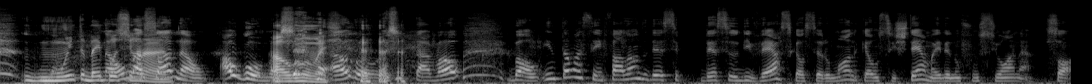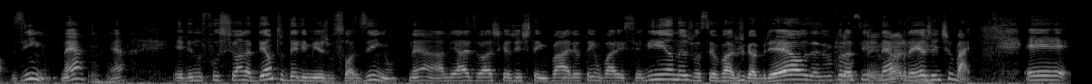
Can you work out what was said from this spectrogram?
muito bem não, posicionada. Uma só não, algumas. Algumas. algumas, tá bom? Bom, então assim, falando desse, desse universo que é o ser humano, que é um sistema, ele não funciona sozinho, né? Uhum. É ele não funciona dentro dele mesmo sozinho, né? Aliás, eu acho que a gente tem vários, eu tenho várias Celinas, você vários Gabriels, por eu assim, né? Por aí a gente vai. É,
